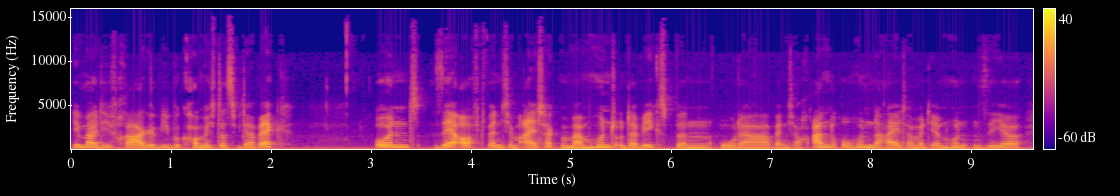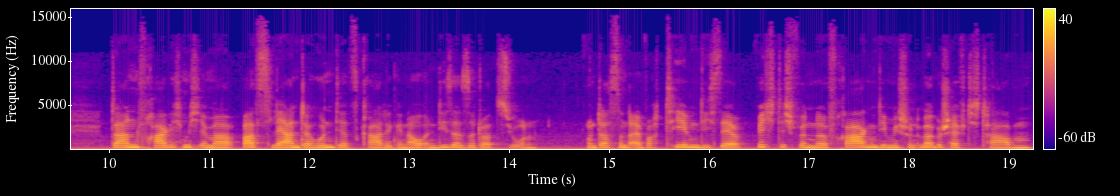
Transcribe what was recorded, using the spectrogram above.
immer die Frage, wie bekomme ich das wieder weg? Und sehr oft, wenn ich im Alltag mit meinem Hund unterwegs bin oder wenn ich auch andere Hundehalter mit ihren Hunden sehe, dann frage ich mich immer, was lernt der Hund jetzt gerade genau in dieser Situation? Und das sind einfach Themen, die ich sehr wichtig finde, Fragen, die mich schon immer beschäftigt haben.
